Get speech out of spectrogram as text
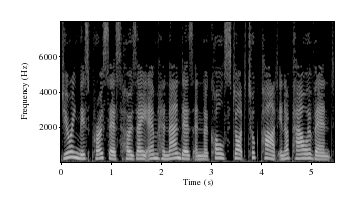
During this process Jose M. Hernandez and Nicole Stott took part in a PAO event.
